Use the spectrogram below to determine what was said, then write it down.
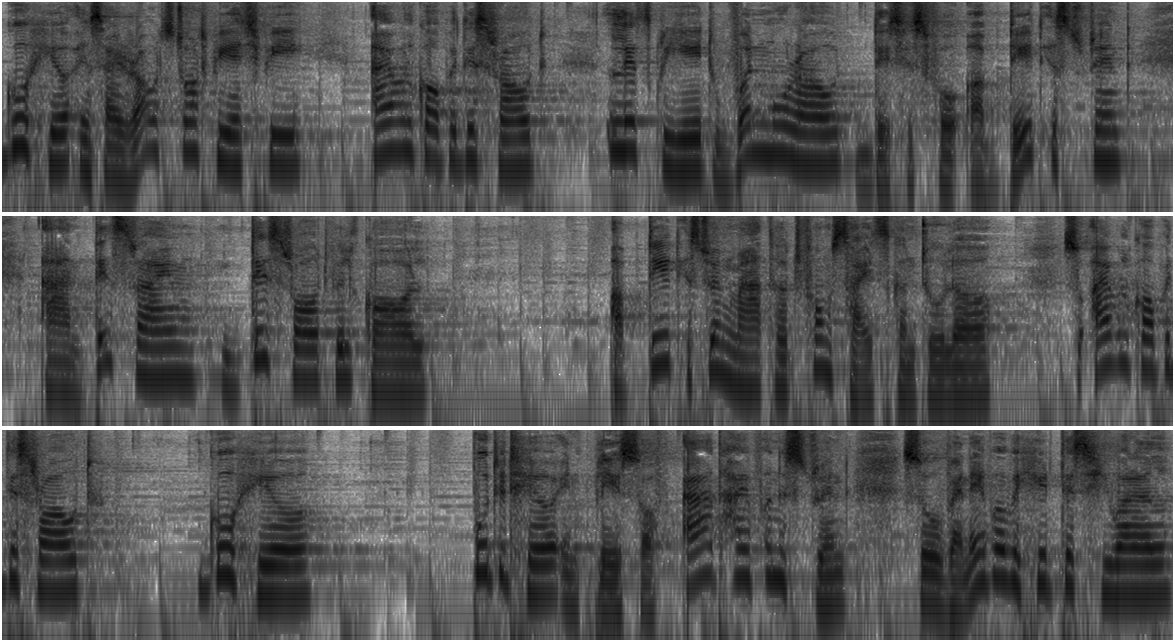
go here inside routes.php I will copy this route. Let's create one more route. This is for update student. And this time this route will call update student method from sites controller. So I will copy this route go here put it here in place of add hyphen student. So whenever we hit this URL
